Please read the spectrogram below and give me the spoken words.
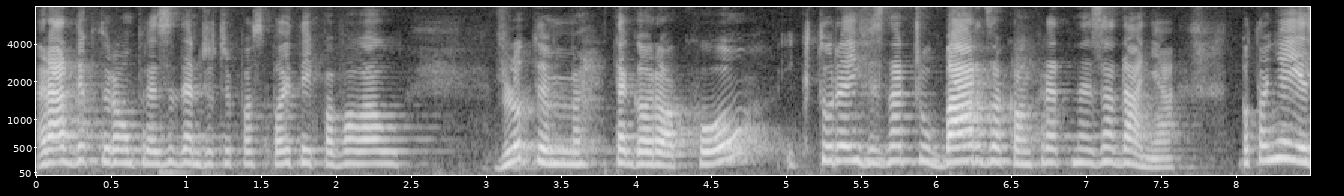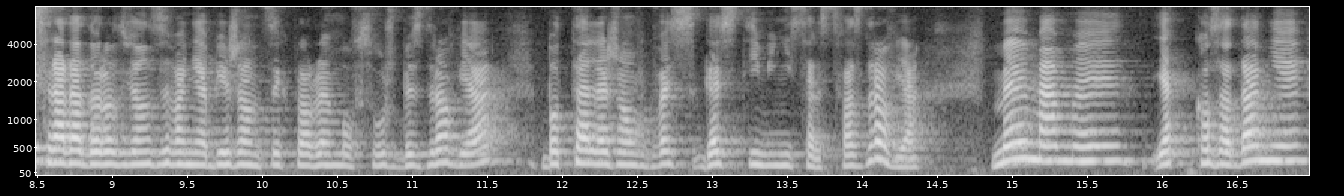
Rady, którą prezydent Rzeczypospolitej powołał w lutym tego roku i której wyznaczył bardzo konkretne zadania. Bo to nie jest Rada do rozwiązywania bieżących problemów służby zdrowia, bo te leżą w ges- gestii Ministerstwa Zdrowia. My mamy jako zadanie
